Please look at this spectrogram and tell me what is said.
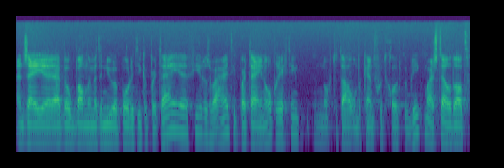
En zij uh, hebben ook banden met een nieuwe politieke partij, uh, Viruswaarheid. Die partij in oprichting, nog totaal onbekend voor het grote publiek. Maar stel dat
